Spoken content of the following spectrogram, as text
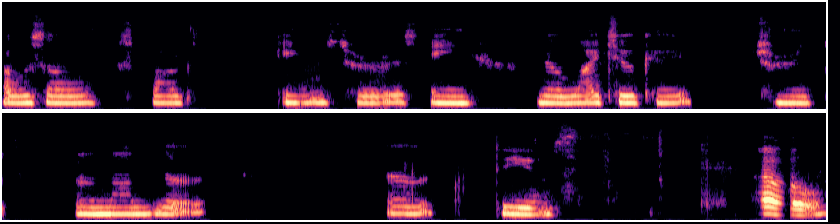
also sparked interest in the Y2K trend among the audience. Oh,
